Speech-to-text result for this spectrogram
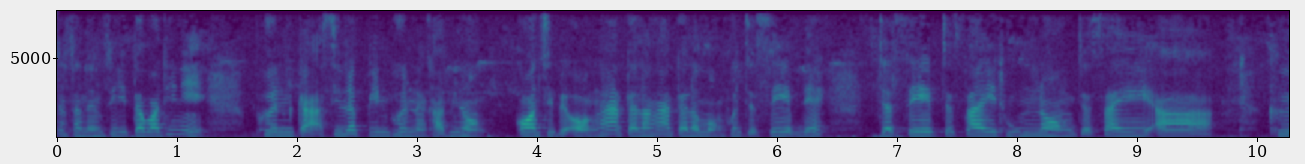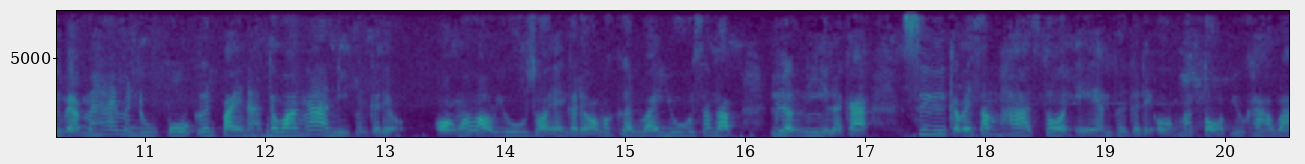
จังซั่นจังซี่แต่ว่าที่นี่เพิ่นกะศิลปินเพิ่นนะคะพี่น้อง ก่อนสิไปออกงานแต่ละงานแต่ละหม่องเพิ่นจะเซฟเด้จะเซฟจะใส่ถุงน่องจะใส่อ่าคือแบบไม่ให้มันดูโป๊เกินไปนะแต่ว่างานนี้เพิ่นก็ได้ ออกมาเว้าอยู่ซอยแอนก็ได้ออกมาเคลื่อนไหวอยู่สำหรับเรื่องนี้แล้วก็ซื้อกับไปสัมภาษณ์ซอยแอน เพิ่นก็ได้ออกมาตอบอยู่ค่ะ ว่า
